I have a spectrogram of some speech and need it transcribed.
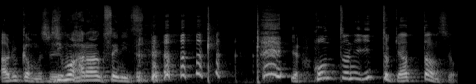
あるかもしれ字ない。も払わんくせにっつっていや本当に一時あったんですよ。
